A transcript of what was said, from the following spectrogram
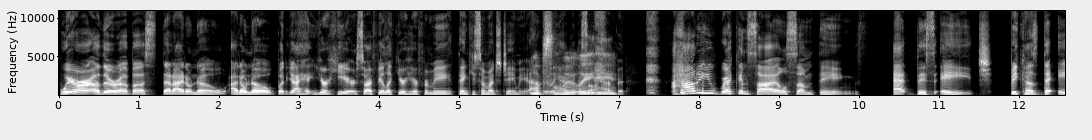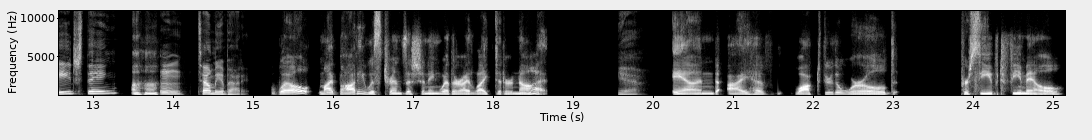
where are other of us that I don't know? I don't know, but I, you're here. So I feel like you're here for me. Thank you so much, Jamie. I'm really happy this all Absolutely. happened. How do you reconcile some things at this age? Because the age thing, uh-huh mm, tell me about it. well my body was transitioning whether i liked it or not Yeah. and I have walked through the world perceived female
